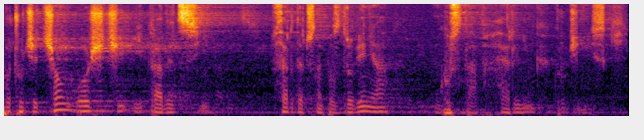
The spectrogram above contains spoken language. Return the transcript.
poczucie ciągłości i tradycji. Serdeczne pozdrowienia, Gustaw Herling-Grudziński.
